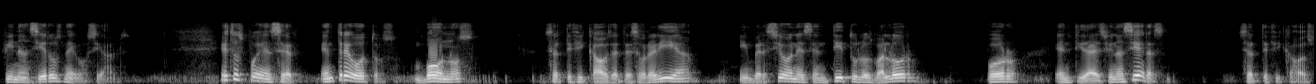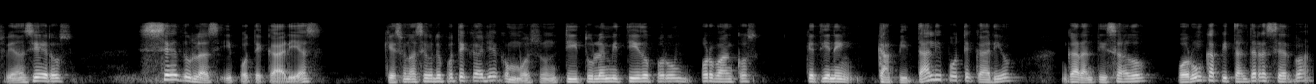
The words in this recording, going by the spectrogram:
financieros negociables. Estos pueden ser, entre otros, bonos, certificados de tesorería, inversiones en títulos valor por entidades financieras, certificados financieros, cédulas hipotecarias, que es una cédula hipotecaria como es un título emitido por, un, por bancos que tienen capital hipotecario garantizado por un capital de reserva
